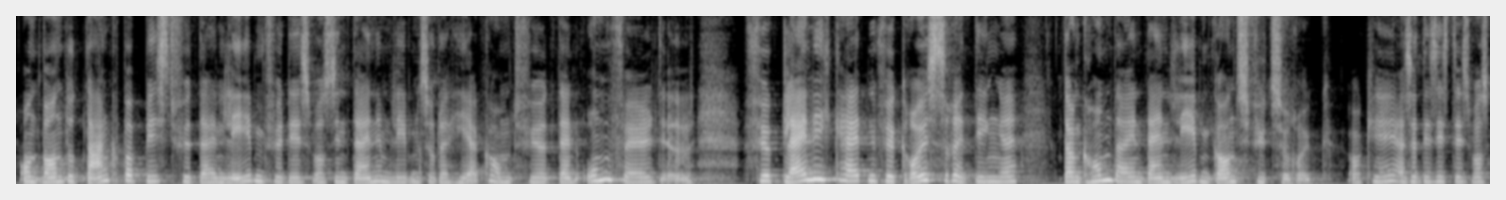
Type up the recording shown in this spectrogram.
Und wenn du dankbar bist für dein Leben, für das, was in deinem Leben so daherkommt, für dein Umfeld, äh, für Kleinigkeiten, für größere Dinge, dann kommt da in dein Leben ganz viel zurück. Okay, also das ist das, was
